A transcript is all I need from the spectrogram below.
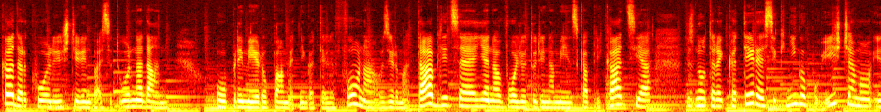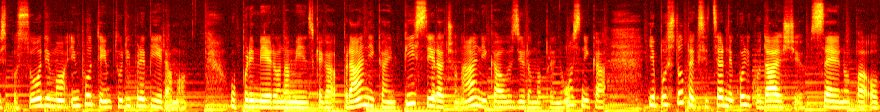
kadarkoli 24 ur na dan. V primeru pametnega telefona oziroma tablice je na voljo tudi namenska aplikacija, znotraj katere si knjigo poiščemo, izposodimo in potem tudi prebiramo. V primeru namenskega bralnika in PC računalnika oziroma prenosnika je postopek sicer nekoliko daljši, vseeno pa ob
